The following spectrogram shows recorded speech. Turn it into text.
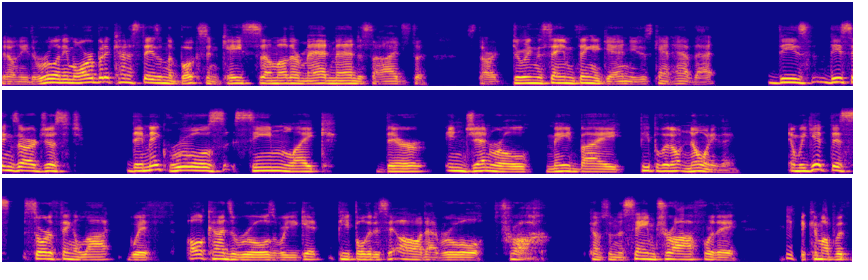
They don't need the rule anymore, but it kind of stays in the books in case some other madman decides to start doing the same thing again. You just can't have that. These these things are just they make rules seem like they're in general made by people that don't know anything. And we get this sort of thing a lot with all kinds of rules where you get people that just say, oh, that rule comes from the same trough where they they come up with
